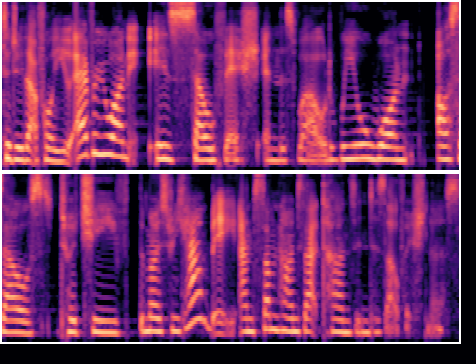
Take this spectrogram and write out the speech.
to do that for you. Everyone is selfish in this world. We all want ourselves to achieve the most we can be, and sometimes that turns into selfishness.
